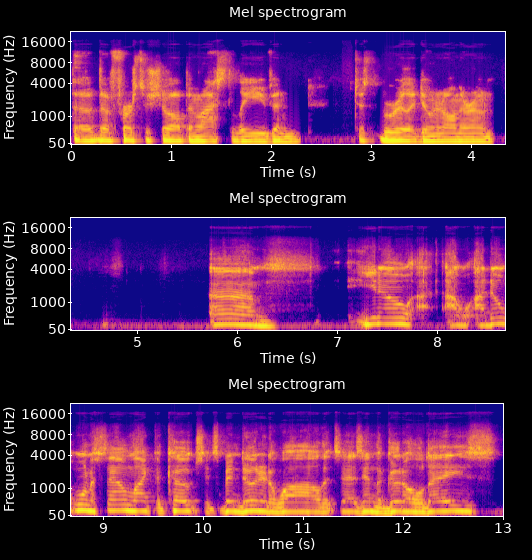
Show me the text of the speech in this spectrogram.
the the first to show up and last to leave and just really doing it on their own? Um, you know, I, I, I don't want to sound like the coach that's been doing it a while that says in the good old days.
